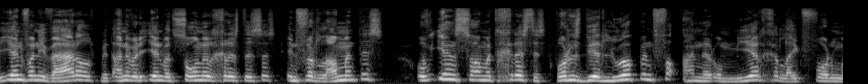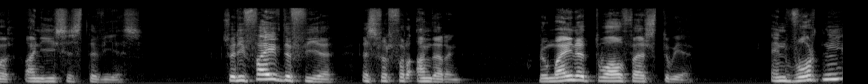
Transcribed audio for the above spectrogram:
Die een van die wêreld, met ander woorde een wat sonder Christus is en verlammend is, of een saam met Christus waar ons deurlopend verander om meer gelykvormig aan Jesus te wees. So die 5de V is vir verandering. Romeine 12 vers 2. En word nie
